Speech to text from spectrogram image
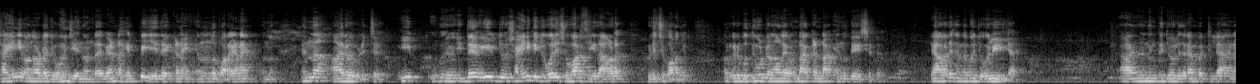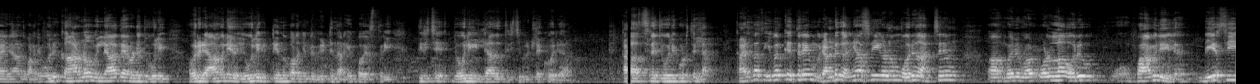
ഷൈനി വന്ന് അവിടെ ജോയിൻ ചെയ്യുന്നുണ്ട്. വേണ്ട ഹെൽപ്പ് ചെയ്തേക്കണേ എന്നൊന്ന് പറയണേ എന്ന്. എന്ന് ആരോ വിളിച്ച് ഈ ഇത് ഈ ഷൈനിക്ക് ജോലി ശുപാർശ ചെയ്ത ആൾ വിളിച്ച് പറഞ്ഞു. അവർക്കൊരു ബുദ്ധിമുട്ട് നാളെ ഉണ്ടാക്കണ്ട എന്ന് ഉദ്ദേശിച്ചിട്ട് രാവിലെ ചെന്നപ്പോൾ ജോലിയില്ല. നിങ്ങൾക്ക് ജോലി തരാൻ പറ്റില്ല അങ്ങനെ ഞാൻ പറഞ്ഞു ഒരു കാരണവും ഇല്ലാതെ അവരുടെ ജോലി അവർ രാവിലെ ജോലി കിട്ടിയെന്ന് പറഞ്ഞിട്ട് വീട്ടിൽ നിന്ന് ഇറങ്ങിപ്പോയ സ്ത്രീ തിരിച്ച് ജോലി ഇല്ലാതെ തിരിച്ച് വീട്ടിലേക്ക് വരികയാണ് കാളിദാസിലെ ജോലി കൊടുത്തില്ല. കാളിദാസ് ഇവർക്ക് ഇത്രയും രണ്ട് കന്യാസ്ത്രീകളും ഒരു അച്ഛനും ഉള്ള ഒരു ഫാമിലിയിൽ ബി എസ് സി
